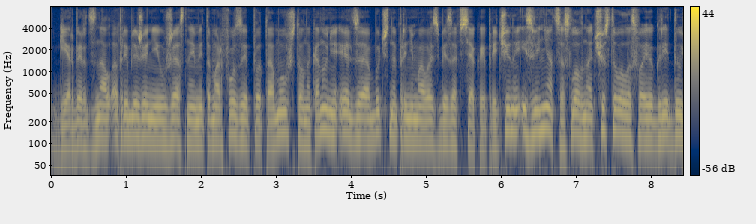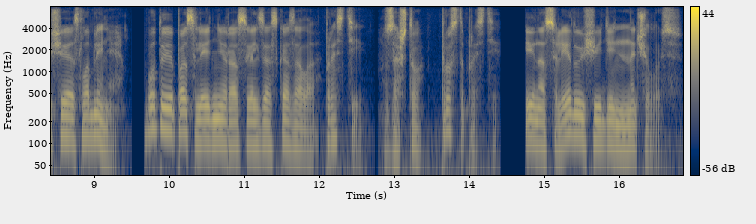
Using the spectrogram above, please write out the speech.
Герберт знал о приближении ужасной метаморфозы потому, что накануне Эльза обычно принималась безо всякой причины извиняться, словно чувствовала свое грядущее ослабление. Вот и последний раз Эльза сказала «прости». За что? Просто прости. И на следующий день началось.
